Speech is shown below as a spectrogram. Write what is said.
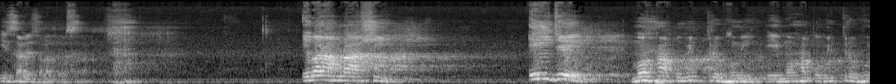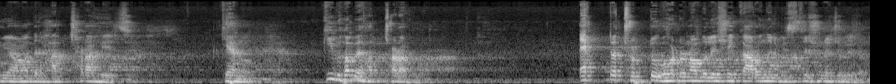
ঈসা আলাই সালাতাম এবার আমরা আসি, এই যে মহাপবিত্র ভূমি, এই মহাপবিত্র ভূমি আমাদের হাতছাড়া হয়েছে। কেন? কীভাবে হাতছাড়া হলো? একটা ছোট্ট ঘটনা বলে সেই কারণের বিশ্লেষণে চলে যাব।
